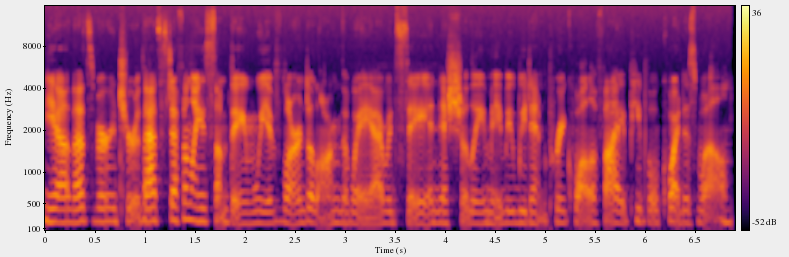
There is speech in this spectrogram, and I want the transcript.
Yeah, that's very true. That's definitely something we have learned along the way. I would say initially, maybe we didn't pre qualify people quite as well.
